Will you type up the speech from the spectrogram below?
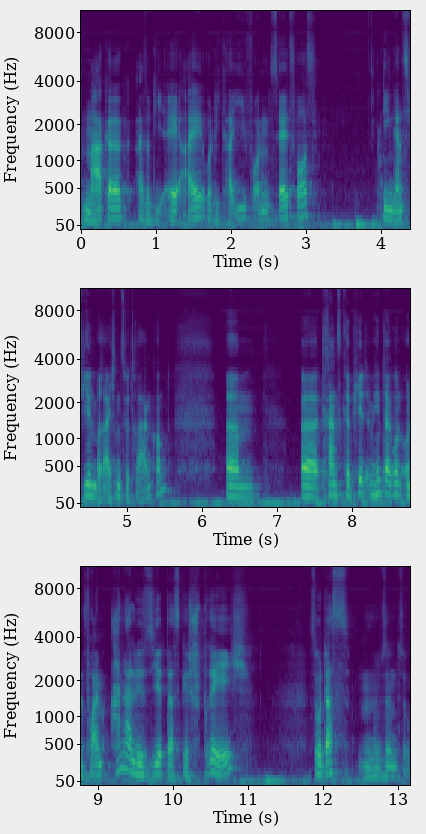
Marke, also die AI oder die KI von Salesforce, die in ganz vielen Bereichen zu tragen kommt. Ähm, äh, transkribiert im Hintergrund und vor allem analysiert das Gespräch, sodass hm, sind so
